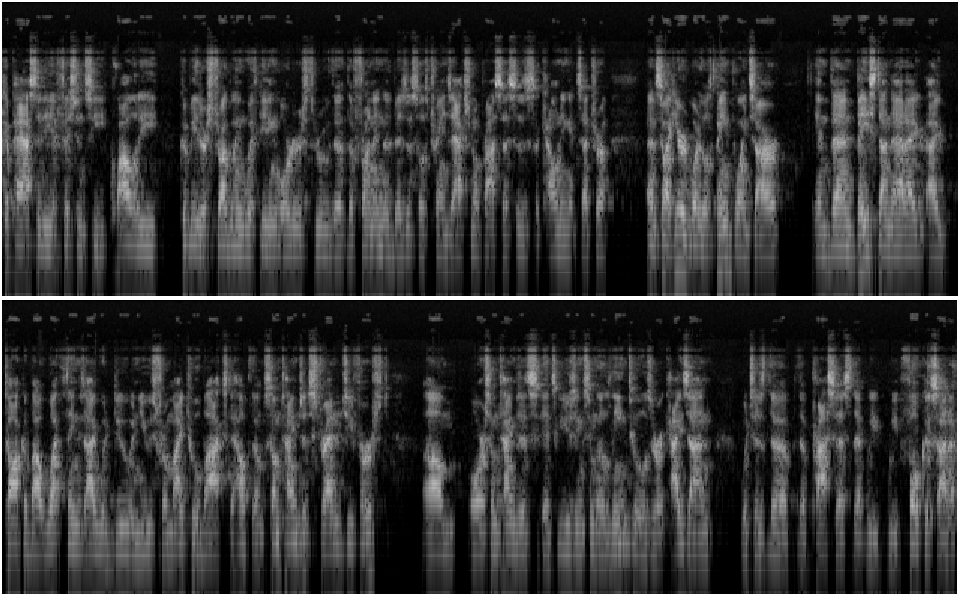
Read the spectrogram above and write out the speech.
capacity efficiency quality could be they're struggling with getting orders through the, the front end of the business those transactional processes accounting etc and so i hear what those pain points are and then based on that I, I talk about what things I would do and use from my toolbox to help them. Sometimes it's strategy first, um, or sometimes it's it's using some of the lean tools or a kaizen, which is the the process that we we focus on a,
